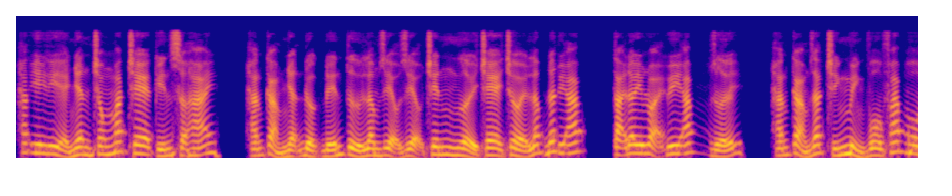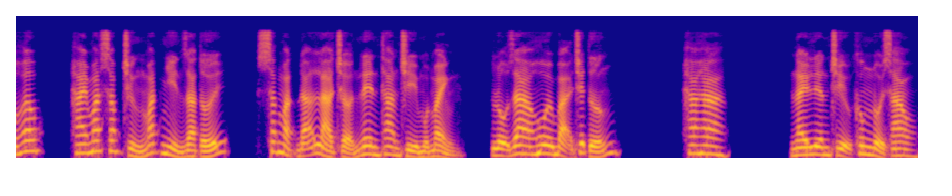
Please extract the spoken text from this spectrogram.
Hắc Y Liễu nhân trong mắt che kín sợ hãi, hắn cảm nhận được đến từ Lâm Diệu Diệu trên người che trời lấp đất uy áp, tại đây loại uy áp dưới, hắn cảm giác chính mình vô pháp hô hấp, hai mắt sắp trừng mắt nhìn ra tới, sắc mặt đã là trở nên than trì một mảnh, lộ ra hôi bại chết tướng. Ha ha, nay liên chịu không nổi sao.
